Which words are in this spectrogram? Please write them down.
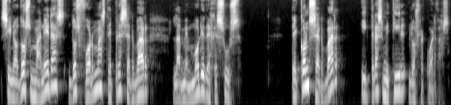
sino dos maneras, dos formas de preservar la memoria de Jesús, de conservar y transmitir los recuerdos.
